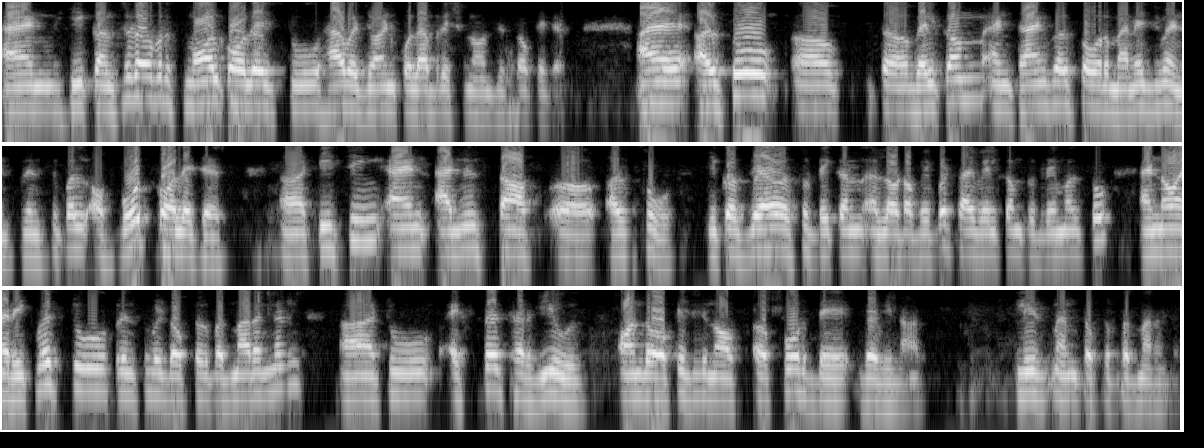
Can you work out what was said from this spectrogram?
and he considered our small college to have a joint collaboration on this occasion. I also welcome and thanks also our management principal of both colleges, teaching and admin staff uh, also because they have also taken a lot of efforts. I welcome to them also. And now I request to Principal Dr. Padmarangan uh, to express her views on the occasion of a fourth day webinar. Please, ma'am, Dr. Padmarangan.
